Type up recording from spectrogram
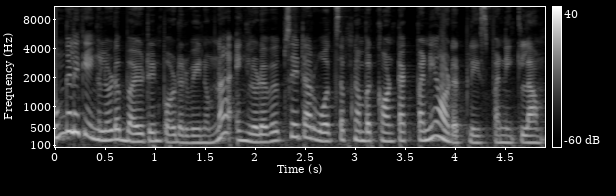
உங்களுக்கு எங்களோட பயோட்டின் பவுடர் வேணும்னா எங்களோட website or WhatsApp number contact பண்ணி ஆர்டர் பிளேஸ் பண்ணிக்கலாம்.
